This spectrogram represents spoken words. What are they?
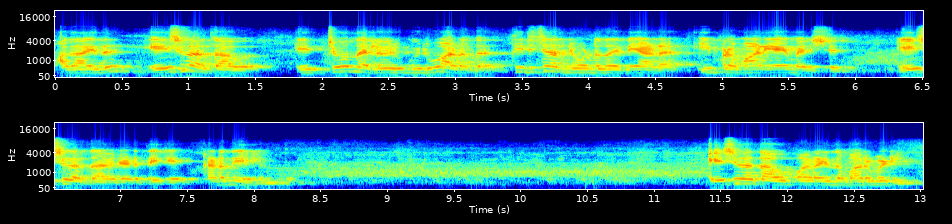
അതായത് യേശു കർത്താവ് ഏറ്റവും നല്ലൊരു ഗുരുവാണെന്ന് തിരിച്ചറിഞ്ഞുകൊണ്ട് തന്നെയാണ് ഈ പ്രമാണിയായ മനുഷ്യൻ യേശു കർത്താവിന്റെ അടുത്തേക്ക് കടന്നു ചെല്ലുന്നത്. യേശു കർത്താവ് പറയുന്ന മറുപടി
